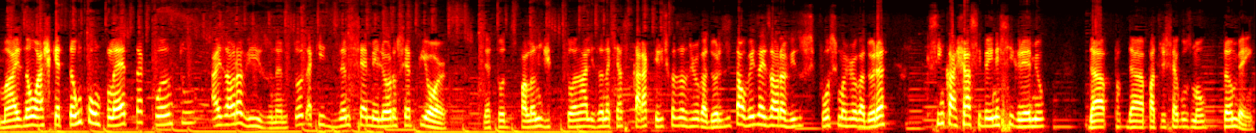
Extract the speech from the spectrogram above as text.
mas não acho que é tão completa quanto a Isaura Viso, né? Não estou aqui dizendo se é melhor ou se é pior. Né? Tô falando de. tô analisando aqui as características das jogadoras e talvez a Isaura Viso se fosse uma jogadora que se encaixasse bem nesse Grêmio da, da Patrícia Guzmão também.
